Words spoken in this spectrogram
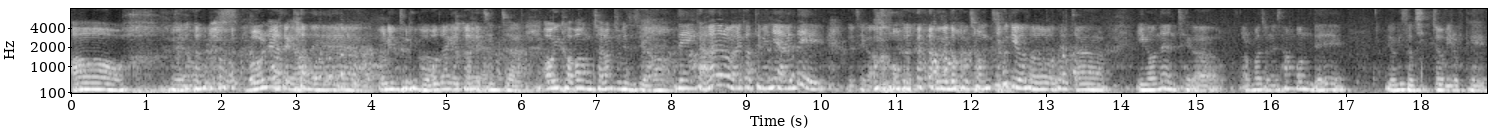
아 왜요? 뭘 해야 돼요? 어색하네. 우리 둘이 뭐 네, 못하겠네. 진짜. 어 이 가방 자랑 좀 해주세요. 네, 가방으로 말것 같으면요. 근데 네, 제가 오늘 너무 정적이어서 살짝 이거는 제가 얼마 전에 산 건데 여기서 직접 이렇게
